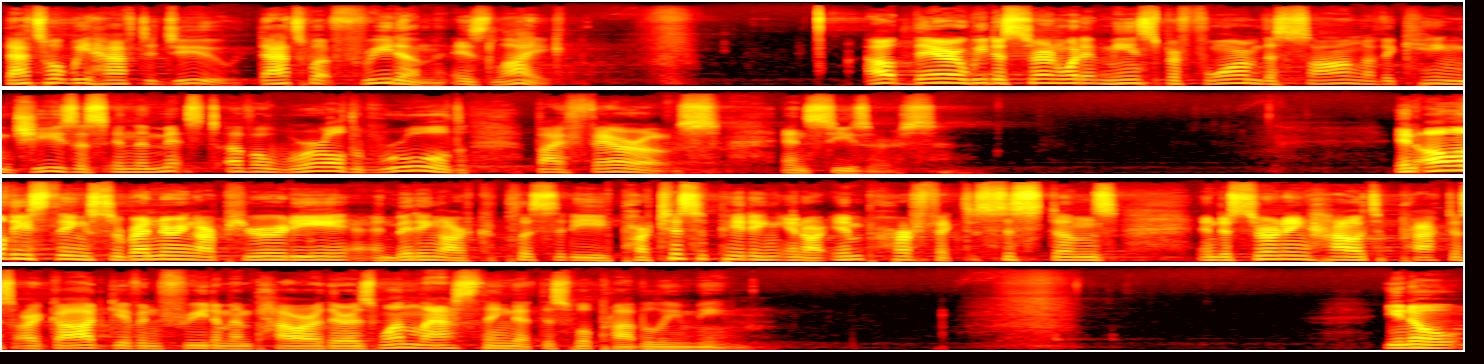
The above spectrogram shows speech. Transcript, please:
That's what we have to do. That's what freedom is like. Out there, we discern what it means to perform the song of the King Jesus in the midst of a world ruled by pharaohs and Caesars. In all of these things, surrendering our purity, admitting our complicity, participating in our imperfect systems, and discerning how to practice our God given freedom and power, there is one last thing that this will probably mean. You know,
